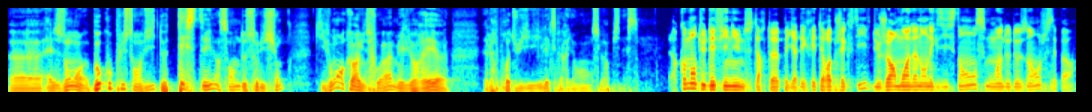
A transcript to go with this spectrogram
elles ont beaucoup plus envie de tester un certain nombre de solutions qui vont encore une fois améliorer leurs produits, l'expérience, leur business. Alors comment tu définis une start-up? Il y a des critères objectifs du genre moins d'un an d'existence, moins de deux ans, je ne sais pas.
